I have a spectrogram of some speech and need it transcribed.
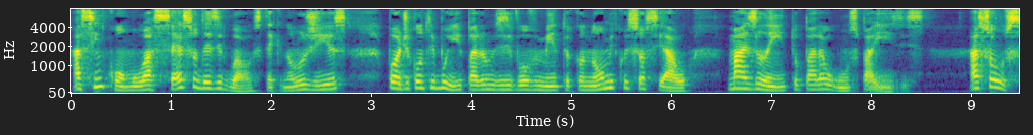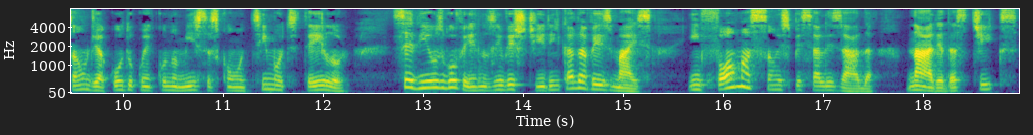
assim como o acesso desigual às tecnologias pode contribuir para um desenvolvimento econômico e social mais lento para alguns países. A solução, de acordo com economistas como Timothy Taylor, seria os governos investirem cada vez mais em formação especializada na área das TICs,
